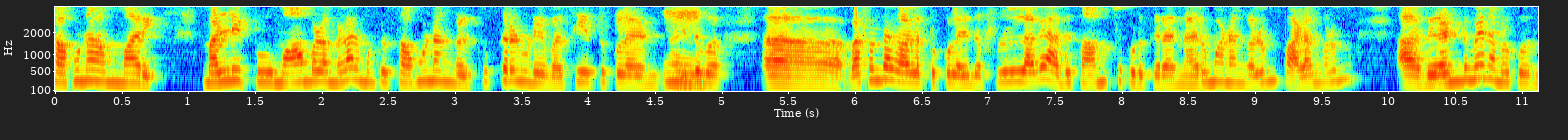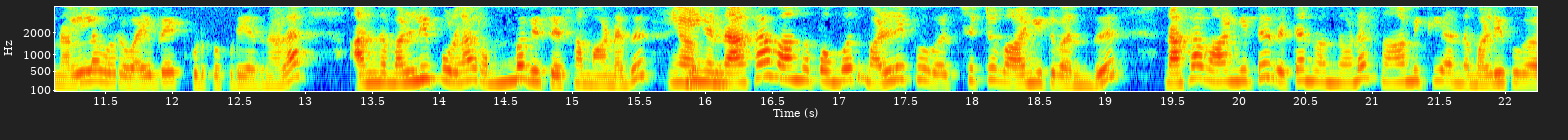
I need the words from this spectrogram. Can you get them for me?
சகுனம் மாதிரி. மல்லிப்பூ மாம்பழம் எல்லாம் நமக்கு சகுனங்கள் சுக்கிரனுடைய வசியத்துக்குள்ள. இது வசந்த காலத்துக்குள்ள இது ஃபுல்லாவே அது காமிச்சு கொடுக்கிற நறுமணங்களும் பழங்களும் அது ரெண்டுமே நம்மளுக்கு ஒரு நல்ல ஒரு வைப்ரேட் கொடுக்கக்கூடியதுனால அந்த மல்லிப்பூலாம் ரொம்ப விசேஷமானது நீங்க. நகை வாங்க போகும்போது மல்லிப்பூ வச்சுட்டு வாங்கிட்டு வந்து நகை வாங்கிட்டு ரிட்டர்ன் வந்தோடனே சாமிக்கு அந்த மல்லிப்பூவை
